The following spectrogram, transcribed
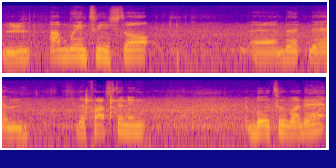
mm, I'm going to install uh, the the, um, the fastening bolt over there.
